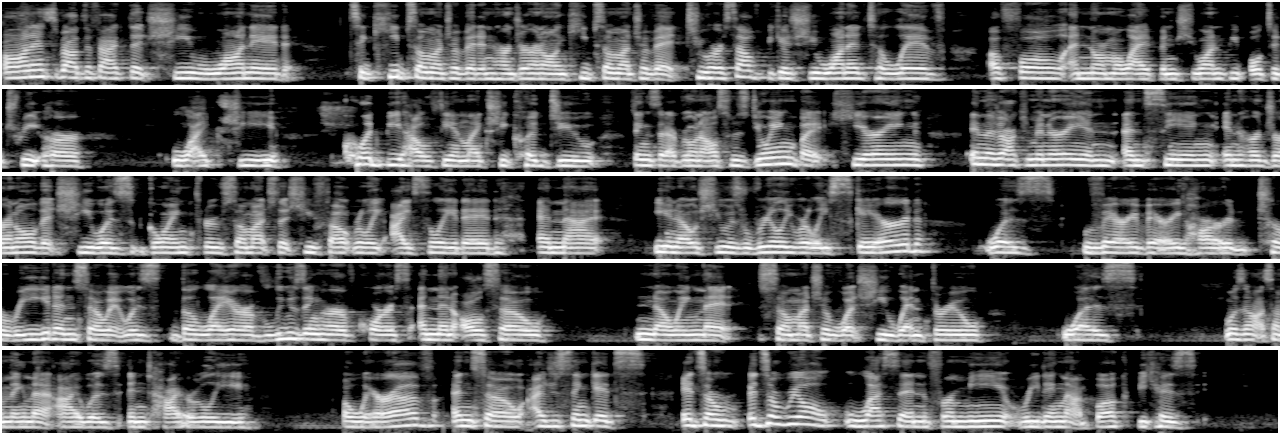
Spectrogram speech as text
honest about the fact that she wanted to keep so much of it in her journal and keep so much of it to herself because she wanted to live a full and normal life and she wanted people to treat her like she could be healthy and like she could do things that everyone else was doing but hearing in the documentary and and seeing in her journal that she was going through so much that she felt really isolated and that you know, she was really, really scared was very, very hard to read. And so it was the layer of losing her, of course, and then also knowing that so much of what she went through was was not something that I was entirely aware of. And so I just think it's it's a it's a real lesson for me reading that book because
